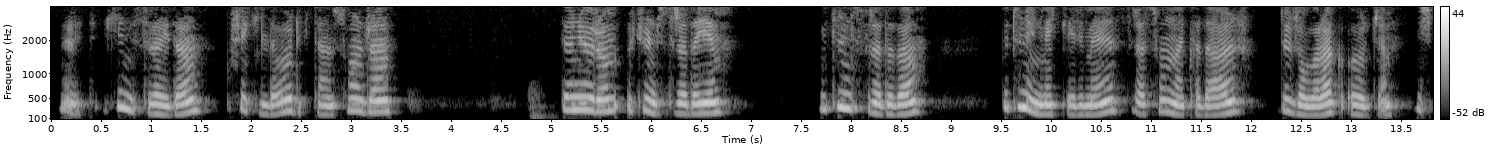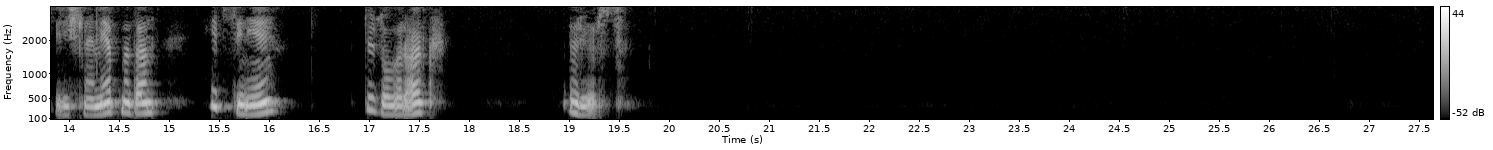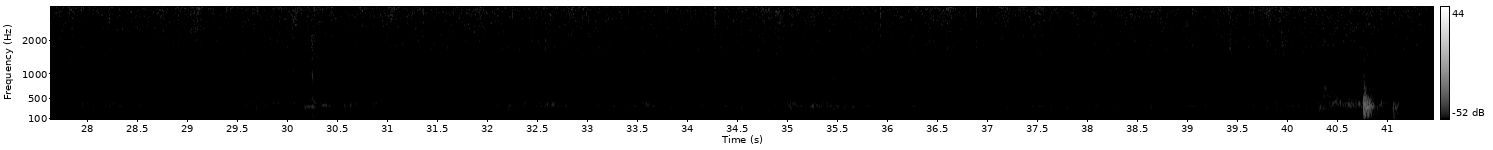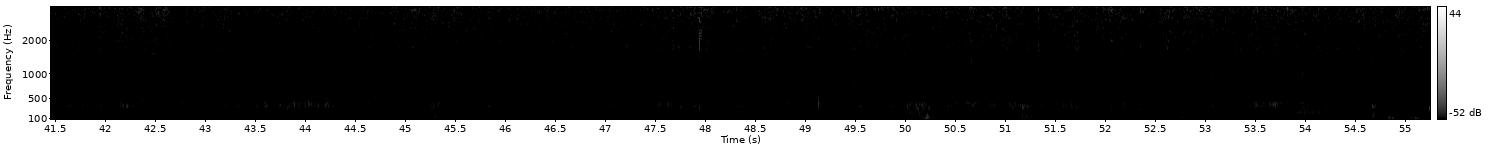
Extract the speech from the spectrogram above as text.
Evet ikinci sırayı da şekilde ördükten sonra dönüyorum. Üçüncü sıradayım. Üçüncü sırada da bütün ilmeklerimi sıra sonuna kadar düz olarak öreceğim. Hiçbir işlem yapmadan hepsini düz olarak örüyoruz.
